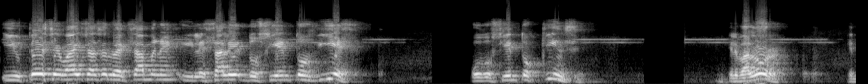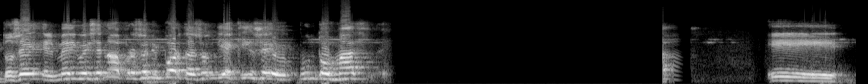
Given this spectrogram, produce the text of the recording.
Y usted se va y se hace los exámenes y le sale 210 o 215 el valor. Entonces el médico dice, no, pero eso no importa, son 10, 15 puntos más. Eh,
